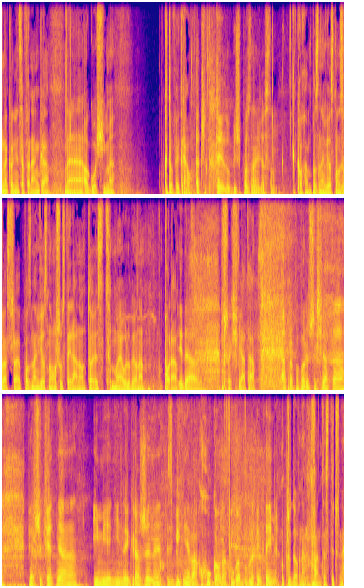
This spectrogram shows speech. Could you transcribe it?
Na koniec aferanka e, ogłosimy, kto wygrał. A czy ty lubisz Poznań wiosną? Kocham Poznań wiosną, zwłaszcza Poznań wiosną o 6 rano. To jest moja ulubiona pora Idealnie. wszechświata. A propos pory wszechświata, 1 kwietnia imieniny Grażyny Zbigniewa Hugona. Hugon w ogóle piękne imię. Cudowne, fantastyczne.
